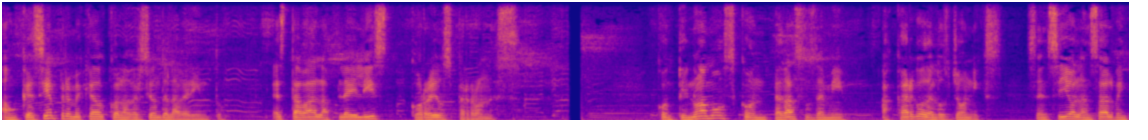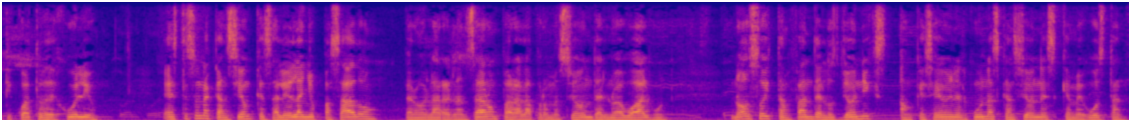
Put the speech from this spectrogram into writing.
aunque siempre me quedo con la versión de laberinto. Esta va a la playlist Corridos Perrones. Continuamos con Pedazos de mí, a cargo de los Jonix, sencillo lanzado el 24 de julio. Esta es una canción que salió el año pasado, pero la relanzaron para la promoción del nuevo álbum. No soy tan fan de los Yonix, aunque sí hay algunas canciones que me gustan.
